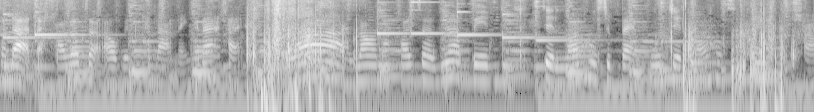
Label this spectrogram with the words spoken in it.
กระดาษนะคะเราจะเอาเป็นขนาดไหนก็ได้ค่ะแต่ว่าเรานะคะจะเลือกเป็น 768คูณ764นะคะ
